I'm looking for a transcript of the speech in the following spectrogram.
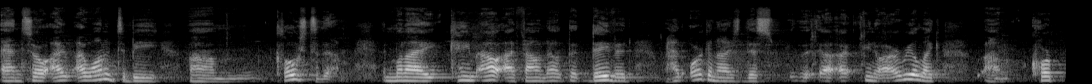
And so I, I wanted to be um, close to them. And when I came out, I found out that David had organized this, uh, you know, a real like um, corp-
